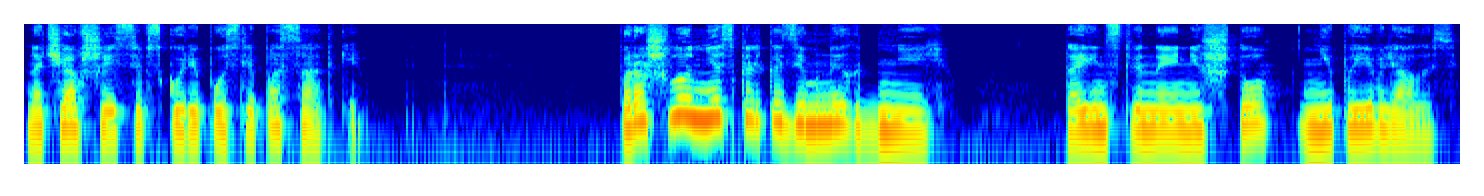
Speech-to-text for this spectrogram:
начавшиеся вскоре после посадки. Прошло несколько земных дней. Таинственное ничто не появлялось.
